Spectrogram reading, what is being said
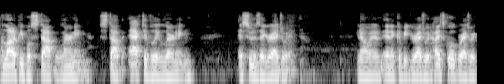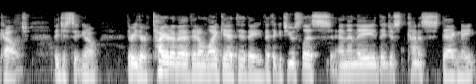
a lot of people stop learning, stop actively learning as soon as they graduate you know, and, and it could be graduate high school, graduate college. They just, you know, they're either tired of it, they don't like it, they they think it's useless, and then they they just kind of stagnate.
